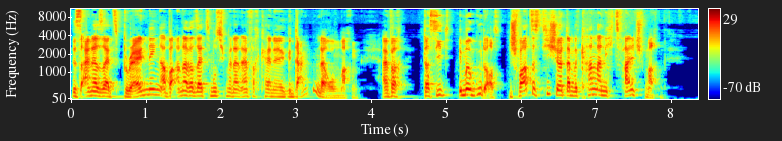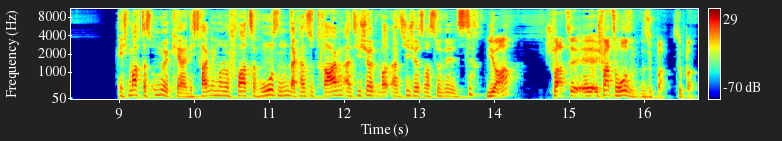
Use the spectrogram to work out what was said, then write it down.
ist einerseits Branding, aber andererseits muss ich mir dann einfach keine Gedanken darum machen. Einfach, das sieht immer gut aus. Ein schwarzes T-Shirt, damit kann man nichts falsch machen. Ich mache das umgekehrt. Ich trage immer nur schwarze Hosen. Da kannst du tragen an T-Shirt, an T-Shirts, was du willst. Ja, schwarze, äh, schwarze Hosen, super, super.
